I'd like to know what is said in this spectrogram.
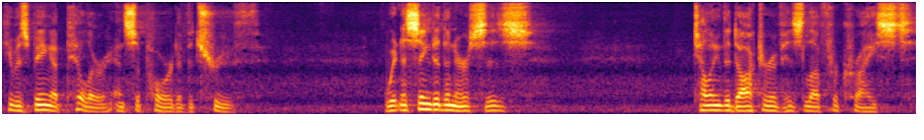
he was being a pillar and support of the truth, witnessing to the nurses, telling the doctor of his love for Christ,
